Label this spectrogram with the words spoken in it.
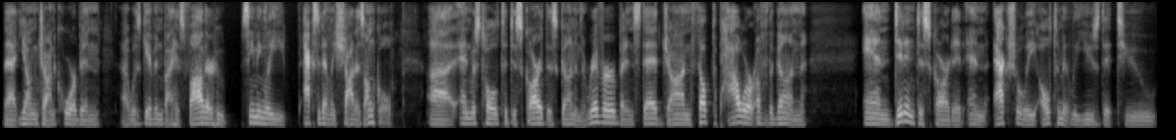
that young John Corbin uh, was given by his father, who seemingly accidentally shot his uncle. Uh, and was told to discard this gun in the river, but instead John felt the power of the gun and didn't discard it and actually ultimately used it to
